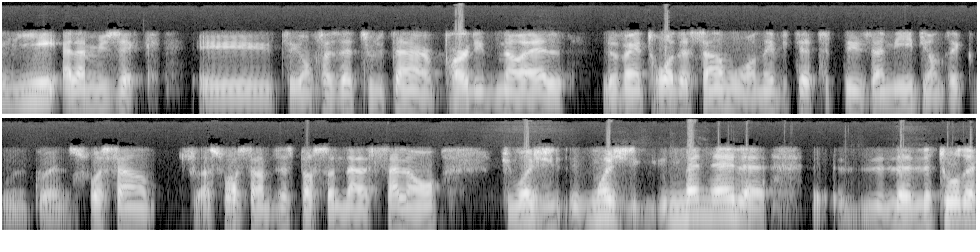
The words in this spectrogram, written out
liées à la musique. Et on faisait tout le temps un party de Noël le 23 décembre où on invitait tous les amis, puis on était quoi, 60 à 70 personnes dans le salon. Puis moi, je, moi, je menais le, le, le tour de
